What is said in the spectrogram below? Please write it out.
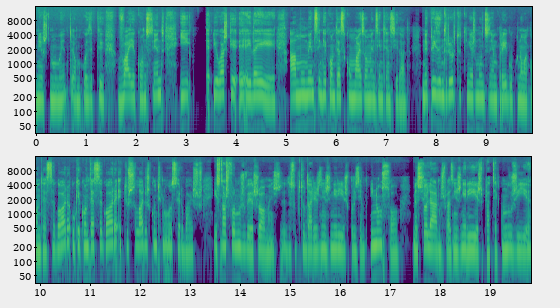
neste momento, é uma coisa que vai acontecendo e eu acho que a, ideia é há momentos em que acontece com mais ou menos intensidade. Na crise anterior tu tinhas muito desemprego, o que não acontece agora. O que acontece agora é que os salários continuam a ser baixos. E se nós formos ver jovens, sobretudo de áreas de engenharias, por exemplo, e não só, mas se olharmos para as engenharias, para a tecnologia,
